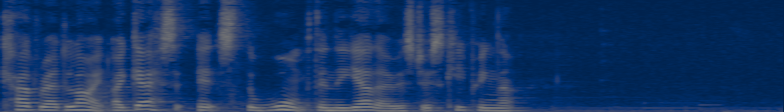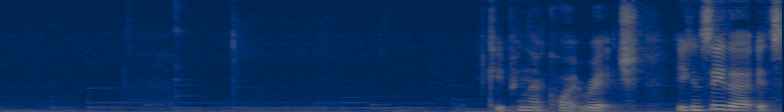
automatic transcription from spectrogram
cad red light. I guess it's the warmth in the yellow is just keeping that keeping that quite rich. You can see there it's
